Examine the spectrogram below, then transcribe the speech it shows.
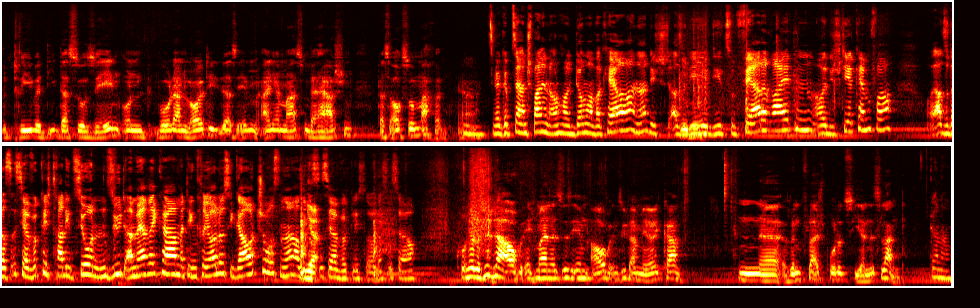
Betriebe, die das so sehen und wo dann Leute, die das eben einigermaßen beherrschen, das auch so machen. Ja, ja gibt es ja in Spanien auch noch die Doma Vaquera, ne? die, also mhm. die, die zu Pferde reiten oder die Stierkämpfer. Also das ist ja wirklich Tradition in Südamerika mit den Criollos, die Gauchos, ne? Also das Ja. ist ja wirklich so. Das ist ja cool. Ja, das ist ja auch, ich meine, es ist eben auch in Südamerika ein äh, Rindfleisch produzierendes Land. Genau.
